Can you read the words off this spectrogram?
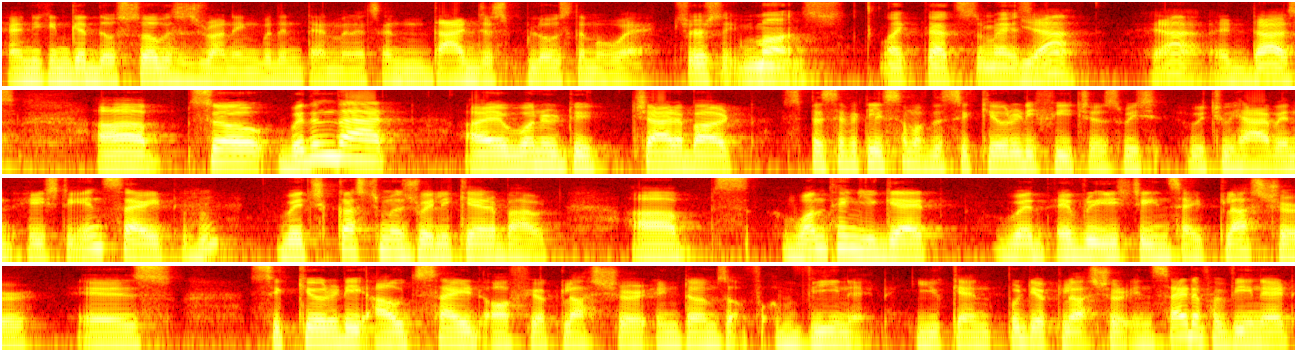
and you can get those services running within 10 minutes, and that just blows them away. Seriously, months. Like, that's amazing. Yeah, yeah, it does. Uh, so within that, I wanted to chat about specifically some of the security features which, which we have in HD Insight, mm-hmm. which customers really care about. Uh, one thing you get with every HD Insight cluster is security outside of your cluster in terms of a VNet. You can put your cluster inside of a VNet.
